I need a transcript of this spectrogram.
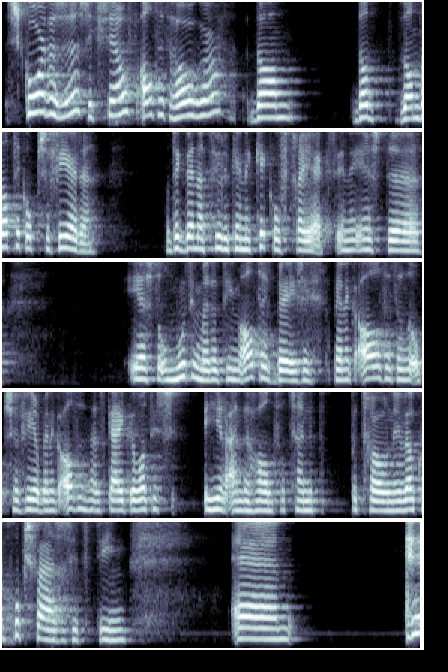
scoorden ze zichzelf altijd hoger dan, dan, dan dat ik observeerde. Want ik ben natuurlijk in een kick-off traject. In de eerste, eerste ontmoeting met een team altijd bezig. Ben ik altijd aan het observeren. Ben ik altijd aan het kijken. Wat is hier aan de hand? Wat zijn de patronen? In welke groepsfase zit het team? En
